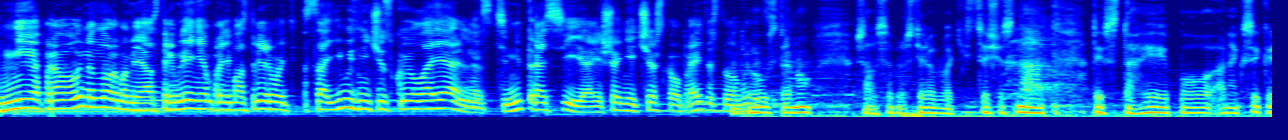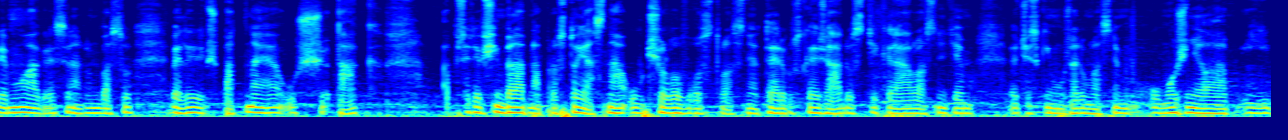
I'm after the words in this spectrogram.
не правовыми нормами, а стремлением продемонстрировать союзническую лояльность МИД России, а решение чешского правительства... Na druhou stranu psal se prostě rok 2016, ty vztahy po anexi Krymu a agresi na Donbasu byly špatné už tak, a především byla naprosto jasná účelovost vlastně té ruské žádosti, která vlastně těm českým úřadům vlastně umožnila jít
